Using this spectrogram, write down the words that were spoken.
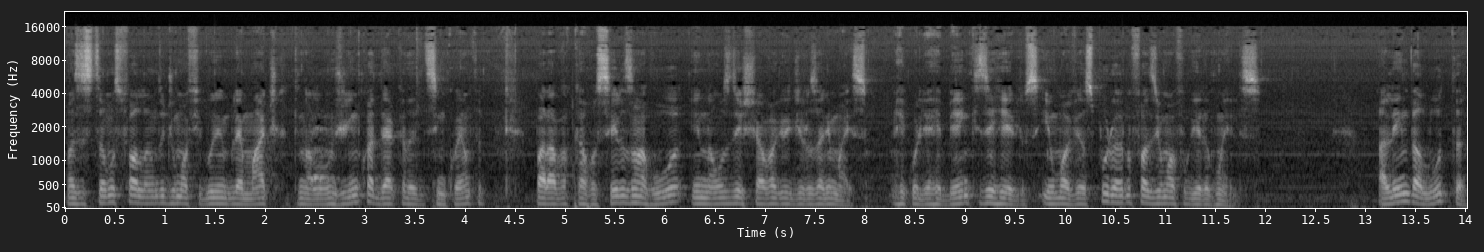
mas estamos falando de uma figura emblemática que na longínqua década de 50 parava carroceiros na rua e não os deixava agredir os animais. Recolhia rebenques e relhos e uma vez por ano fazia uma fogueira com eles. Além da luta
